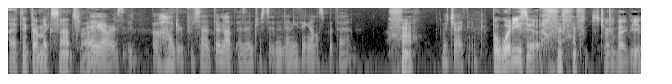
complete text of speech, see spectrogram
I think that makes sense, right? AR is hundred percent. They're not as interested in anything else but that. Which I think. But what do you think? just turning back to you,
